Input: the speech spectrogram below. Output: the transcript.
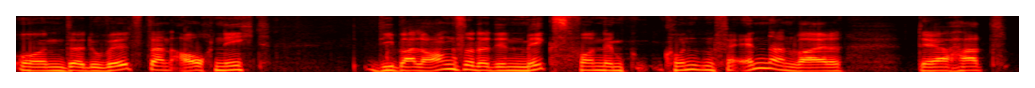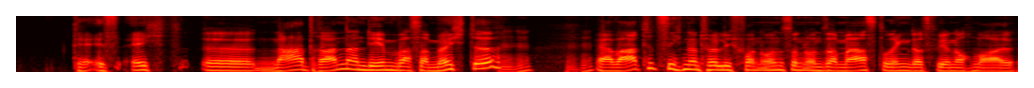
Und äh, du willst dann auch nicht die Balance oder den Mix von dem Kunden verändern, weil der hat, der ist echt äh, nah dran an dem, was er möchte. Er erwartet sich natürlich von uns und unserem Mastering, dass wir nochmal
